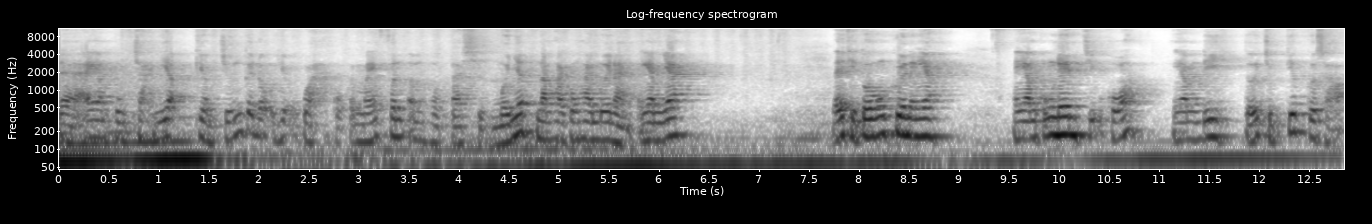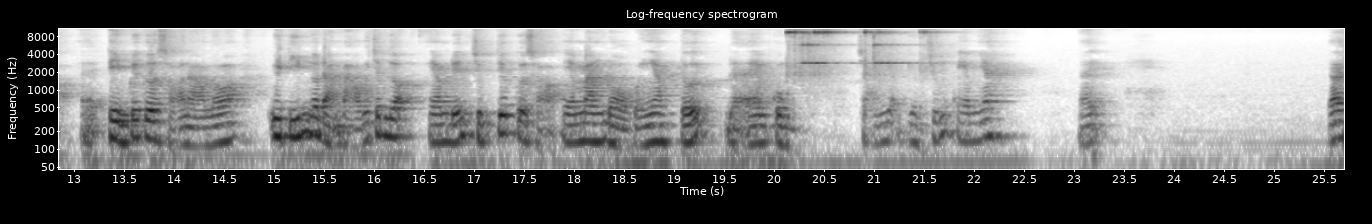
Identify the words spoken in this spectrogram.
để anh em cùng trải nghiệm, kiểm chứng cái độ hiệu quả của cái máy phân âm hột tài xỉu mới nhất năm 2020 này, anh em nhé. Đấy, thì tôi cũng khuyên anh em anh em cũng nên chịu khó. Anh em đi tới trực tiếp cơ sở đấy, tìm cái cơ sở nào nó uy tín nó đảm bảo cái chất lượng. Anh em đến trực tiếp cơ sở anh em mang đồ của anh em tới để anh em cùng trải nghiệm kiểm chứng anh em nhé. Đấy. Đây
